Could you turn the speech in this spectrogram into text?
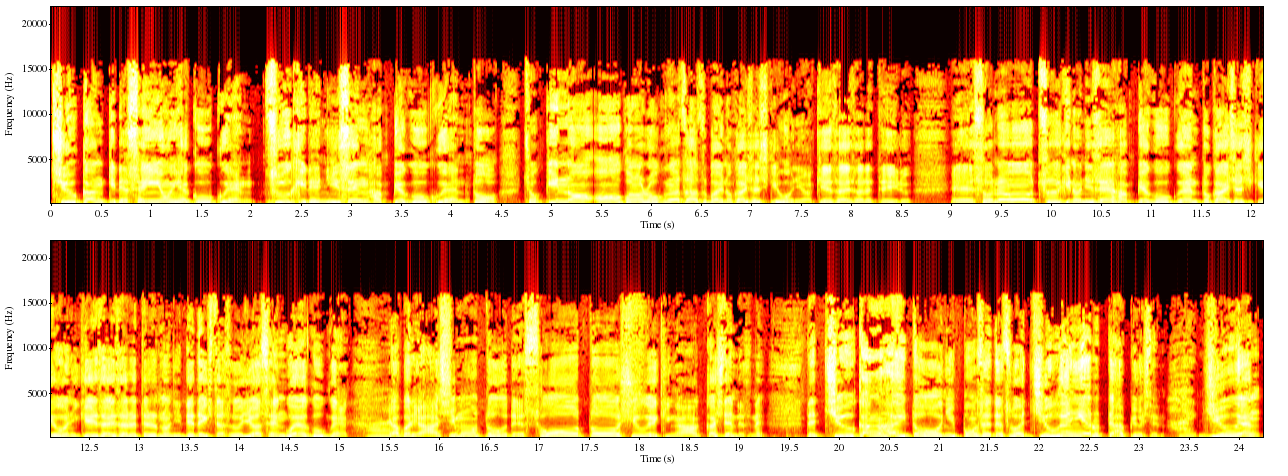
中間期で1400億円、通期で2800億円と、直近のこの6月発売の会社指標には掲載されている。えー、その通期の2800億円と会社指標に掲載されているのに出てきた数字は1500億円。はい、やっぱり足元で相当収益が悪化してるんですね。で、中間配当を日本製鉄は10円やるって発表してる。はい、10円。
